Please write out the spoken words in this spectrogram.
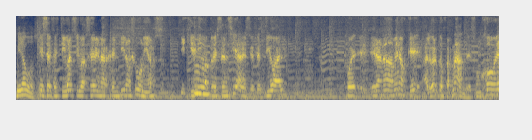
Mira vos. Ese festival se iba a hacer en Argentinos Juniors y quien iba a presenciar ese festival eh, era nada menos que Alberto Fernández, un joven,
